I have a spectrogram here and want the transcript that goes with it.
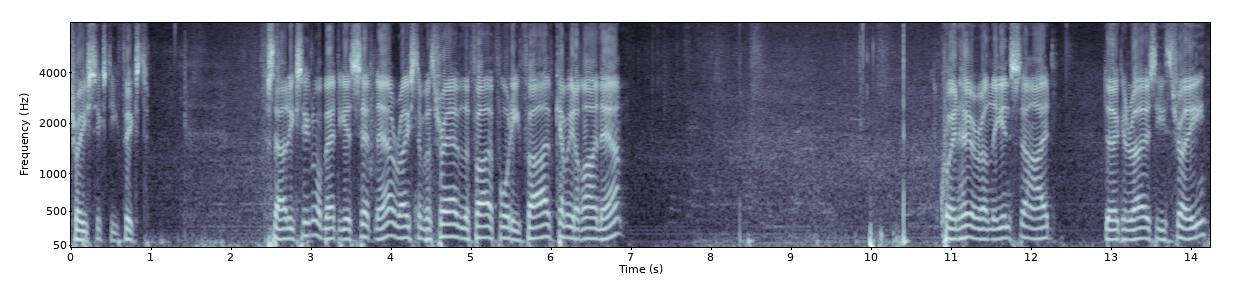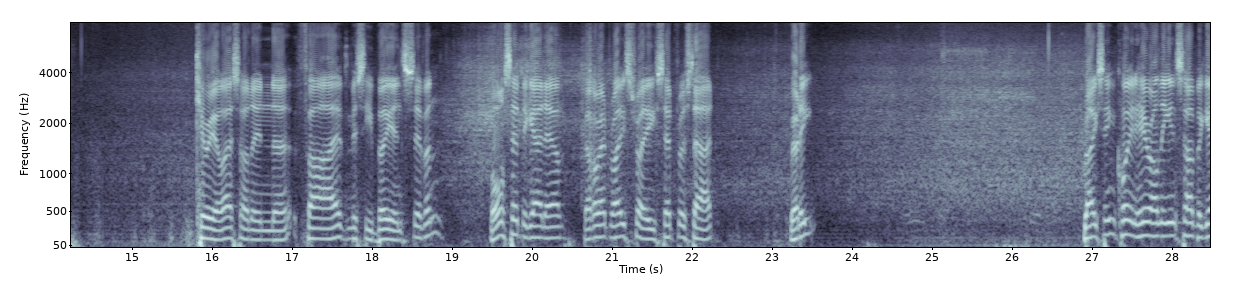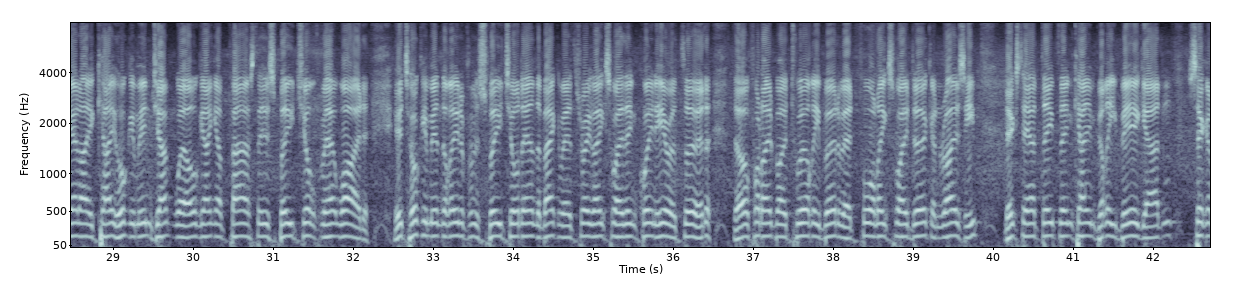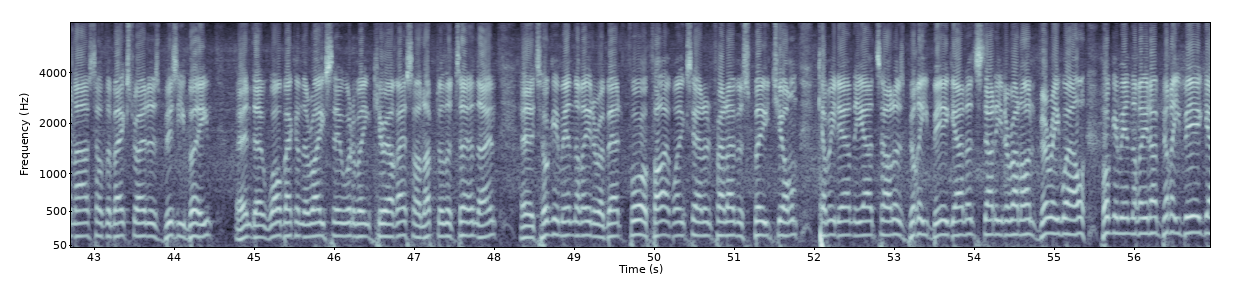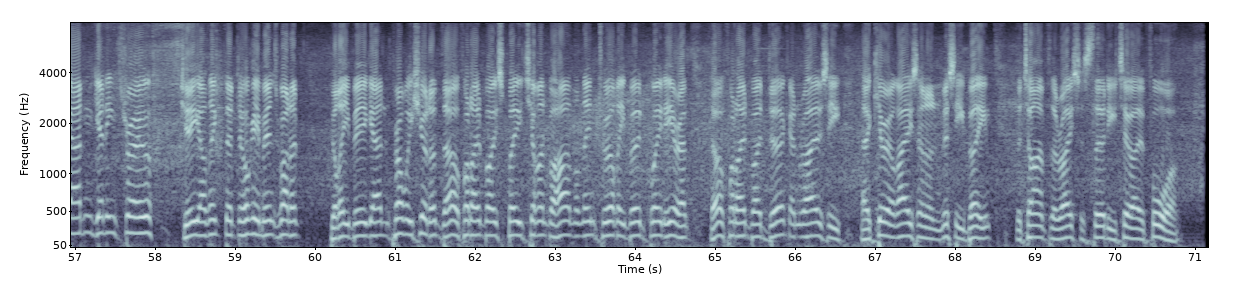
360 fixed. Starting signal about to get set now. Race number three over the 545 coming to line now. Queen Hera on the inside. Dirk and Rosie three. Kirio Asson in uh, five. Missy B in seven. All set to go now. Ballarat race three set for a start. Ready? Racing Queen Hera on the inside began okay. Hook him in, jump well, going up fast there. Speed Chill from out wide. It's Hook him in the leader from Speed Chill down the back about three lengths away. Then Queen Hera a third. They were followed by Twirly Bird about four lengths away. Dirk and Rosie. Next out deep then came Billy Beergarden. Second last off the back straight is Busy Bee. And uh, well back in the race there would have been Kira Lasson up to the turn though. And it took him in the leader about four or five lengths out in front over Speed Chill. Coming down the outside is Billy Beergarden starting to run on very well. Hook him in the leader. Billy Beergarden getting through. Gee, I think that Men's won it. Billy Beergarden probably should have. They were followed by Speed Shine behind them, then Twirly Bird Queen Hera. They were followed by Dirk and Rosie, uh, Kira Lazen and Missy B. The time for the race is 32.04.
